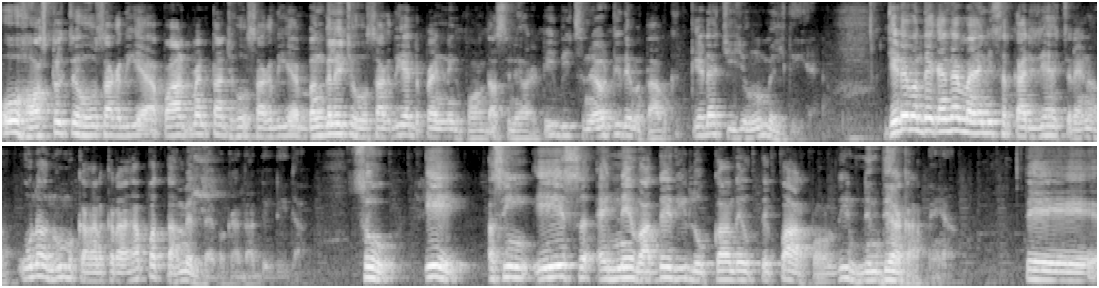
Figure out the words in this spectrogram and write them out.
ਉਹ ਹੋਸਟਲ 'ਚ ਹੋ ਸਕਦੀ ਹੈ ਅਪਾਰਟਮੈਂਟਾਂ 'ਚ ਹੋ ਸਕਦੀ ਹੈ ਬੰਗਲੇ 'ਚ ਹੋ ਸਕਦੀ ਹੈ ਡਿਪੈਂਡਿੰਗ ਅਪਨ ਦਾ ਸੀਨੀਅਰਿਟੀ ਵੀ ਸੀਨੀਅਰਿਟੀ ਦੇ ਮੁਤਾਬਕ ਕਿਹੜਾ ਚੀਜ਼ ਉਹਨੂੰ ਮਿਲਦੀ ਹੈ ਜਿਹੜੇ ਬੰਦੇ ਕਹਿੰਦੇ ਮੈਂ ਨਹੀਂ ਸਰਕਾਰੀ ਰਿਹਾਇਸ਼ 'ਚ ਰਹਿਣਾ, ਉਹਨਾਂ ਨੂੰ ਮਕਾਨ ਕਿਰਾਇਆ ਭੱਤਾ ਮਿਲਦਾ ਬਕਾਇਦਾ ਦਿੱਲੀ ਦਾ। ਸੋ ਇਹ ਅਸੀਂ ਇਸ ਇੰਨੇ ਵਾਅਦੇ ਦੀ ਲੋਕਾਂ ਦੇ ਉੱਤੇ ਭਾਰ ਪਾਉਣ ਦੀ ਨਿੰਦਿਆ ਕਰਦੇ ਹਾਂ। ਤੇ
